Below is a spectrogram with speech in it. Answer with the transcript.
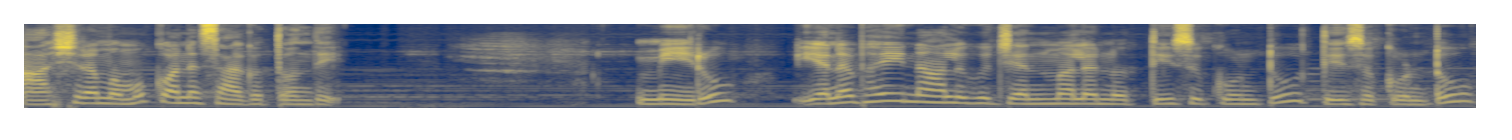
ఆశ్రమము కొనసాగుతుంది. మీరు ఎనభై నాలుగు జన్మలను తీసుకుంటూ తీసుకుంటూ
